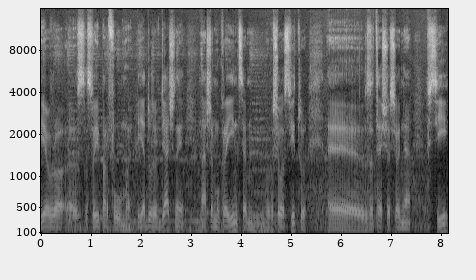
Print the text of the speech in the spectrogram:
євро е, свої парфуми. Я дуже вдячний нашим українцям всього світу е, за те, що сьогодні всі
